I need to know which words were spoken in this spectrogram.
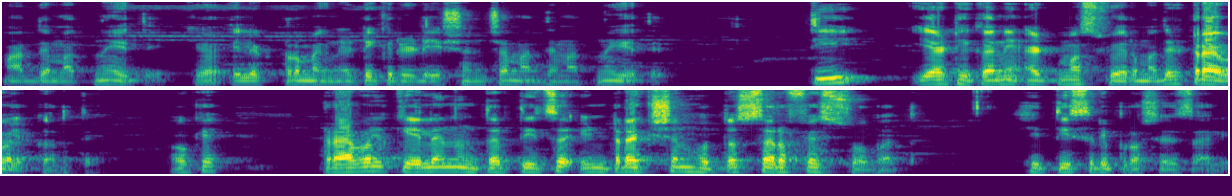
माध्यमातून येते किंवा इलेक्ट्रोमॅग्नेटिक रेडिएशनच्या माध्यमातून येते. ती या ठिकाणी ॲटमॉस्फिअरमध्ये ट्रॅव्हल करते. ओके ट्रॅव्हल केल्यानंतर तिचं इंटरॅक्शन होतं सरफेससोबत ही तिसरी प्रोसेस झाली.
